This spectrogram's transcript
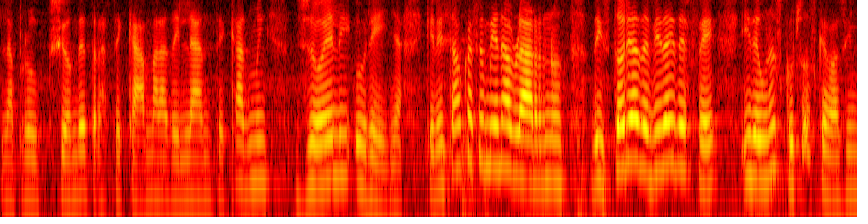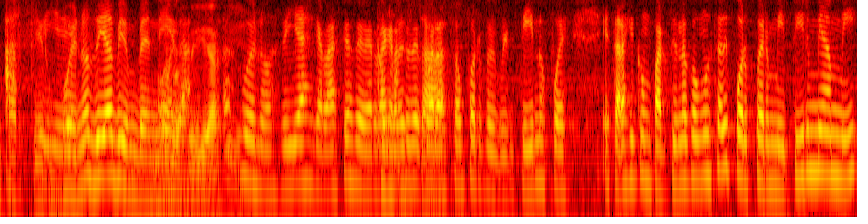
en la producción detrás de cámara, delante, Carmen Joeli Ureña, que en esta ocasión viene a hablarnos de historia de vida y de fe y de unos cursos que vas a impartir. Buenos días, bienvenida. Buenos días. Buenos días, gracias de verdad, gracias de corazón por permitirnos pues estar aquí compartiendo con usted y por permitirme a mí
